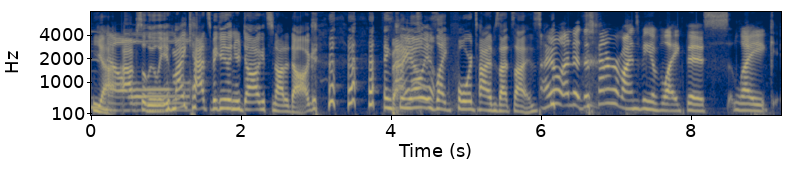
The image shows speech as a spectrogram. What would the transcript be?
Yeah, absolutely. If my cat's bigger than your dog, it's not a dog. and Facts. Cleo is like four times that size. I don't under this kind of reminds me of like this like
